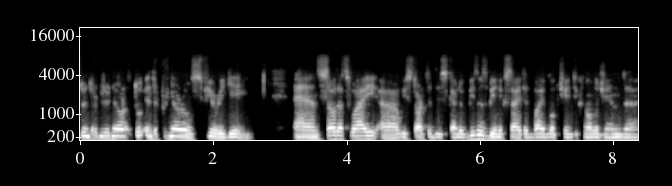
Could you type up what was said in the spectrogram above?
to entrepreneurial to entrepreneurial sphere again. And so that's why uh, we started this kind of business, being excited by blockchain technology and uh,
